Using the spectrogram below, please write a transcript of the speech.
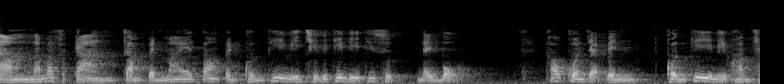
นำนมัสการจำเป็นไหมต้องเป็นคนที่มีชีวิตที่ดีที่สุดในโบสถ์เขาควรจะเป็นคนที่มีความช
